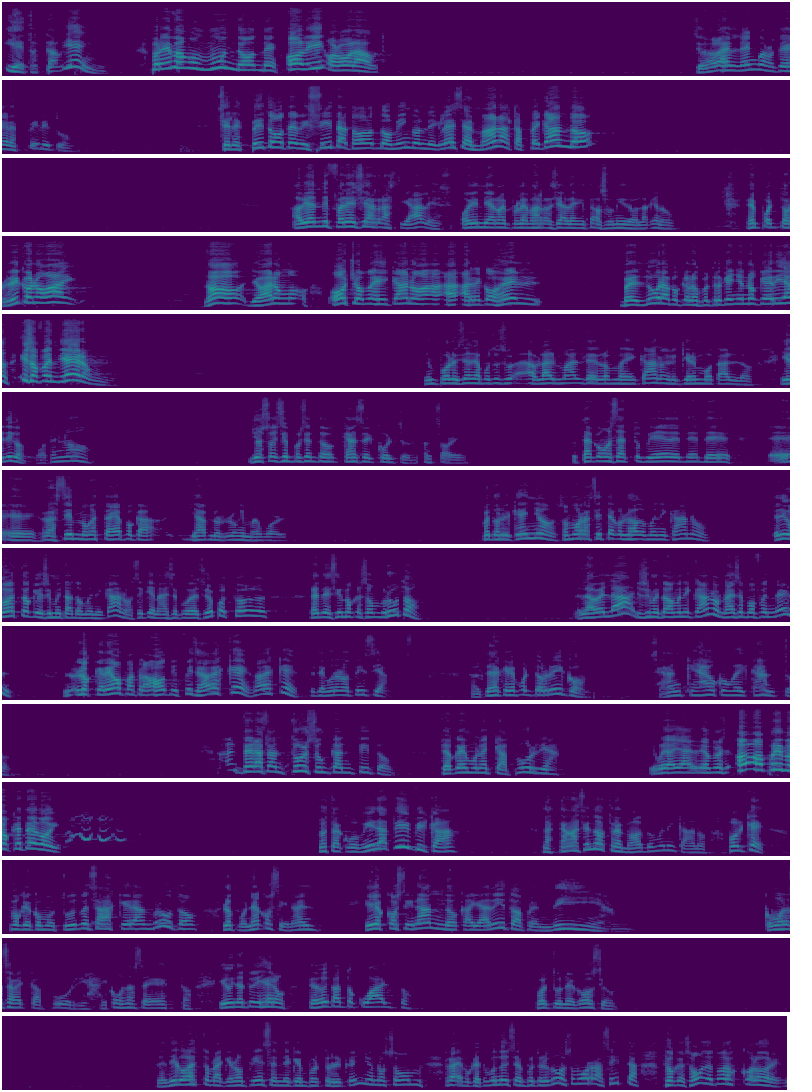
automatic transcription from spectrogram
Y esto está bien. Pero vivimos en un mundo donde all in or all out. Si no hablas en lengua, no tienes el espíritu. Si el espíritu no te visita todos los domingos en la iglesia, hermana, estás pecando. Habían diferencias raciales. Hoy en día no hay problemas raciales en Estados Unidos, ¿verdad que no? En Puerto Rico no hay. No, llevaron ocho mexicanos a- a recoger verdura porque los puertorriqueños no querían y se ofendieron. Un policía se puso su- a hablar mal de los mexicanos y le quieren votarlo. Y yo digo, votenlo. Yo soy 100% cancel culture, I'm sorry. Si está con esa estupidez de, eh, eh, racismo en esta época, you have no room in my world. Puertorriqueños, somos racistas con los dominicanos. Yo digo esto que yo soy mitad dominicano, así que nadie se puede decir, "Oh, pastor, les decimos que son brutos. La verdad, yo soy mitad dominicano, nadie se puede ofender. Los queremos para trabajos difíciles. ¿Sabes qué? ¿Sabes qué? Te tengo una noticia. Las ustedes que en Puerto Rico se han quedado con el canto. Antes era Santurce un cantito. Fui a cogerme una escapurria. Y voy allá y dice, oh, oh, primo, ¿qué te doy? Nuestra comida típica la están haciendo nuestros hermanos dominicanos. ¿Por qué? Porque como tú pensabas que eran brutos, los ponía a cocinar. Y ellos cocinando, calladitos, aprendían. ¿Cómo se hace capurria? ¿Y cómo se hace esto? Y un día te dijeron, te doy tanto cuarto por tu negocio. Les digo esto para que no piensen de que en puertorriqueños no somos, porque todo el mundo dice, en Puerto Rico no somos racistas, porque somos de todos los colores.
